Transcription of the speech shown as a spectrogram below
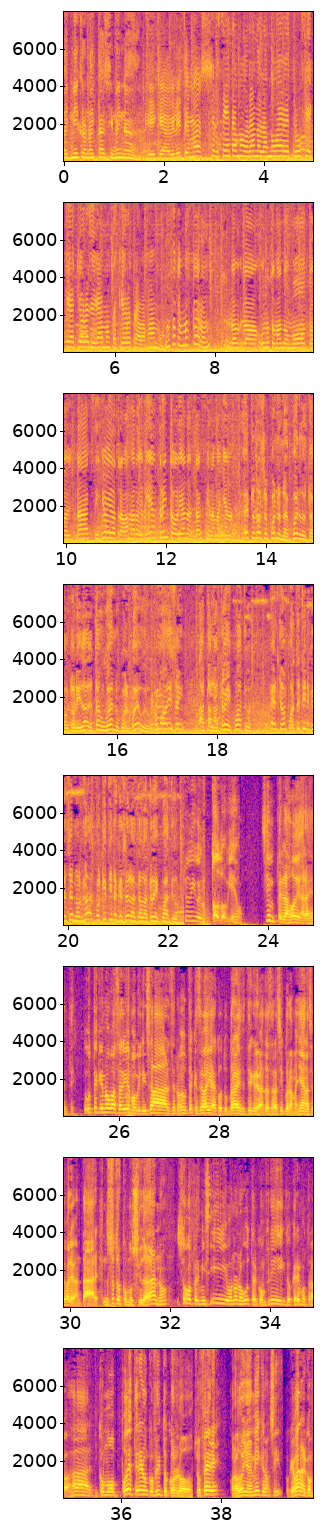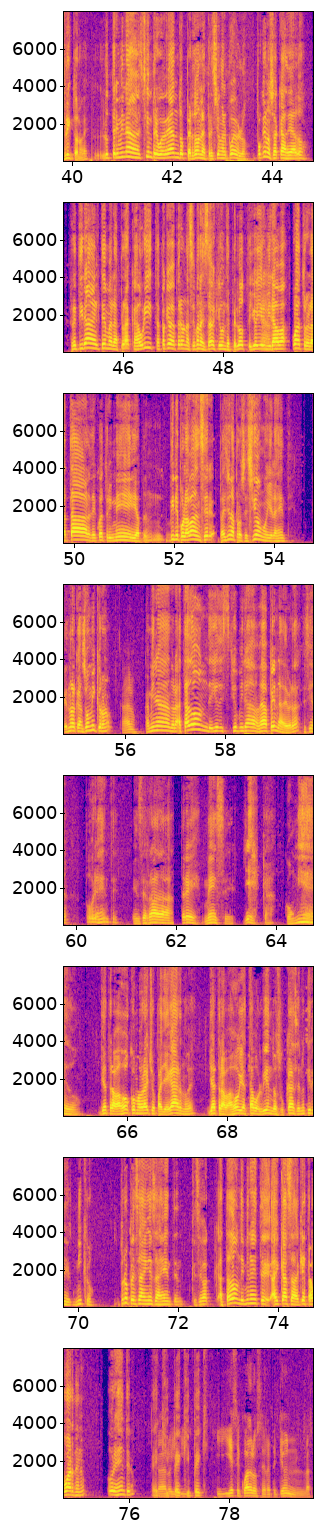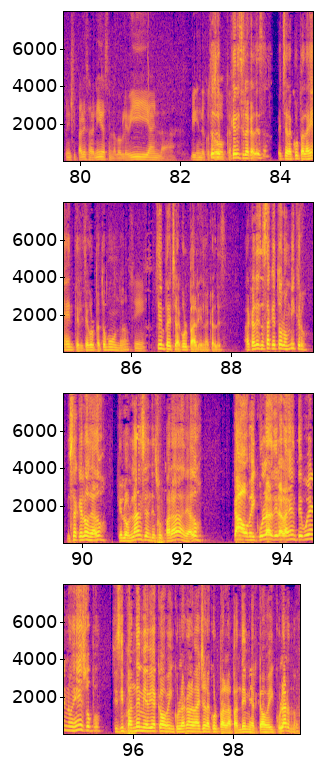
no hay micro, no hay taxi, no hay nada. Y que habiliten más. Recién estamos agarrando a las 9, Trufi, aquí a qué hora llegamos, hasta qué hora trabajamos. Nos sacan más caro, ¿no? Lo- lo- uno tomando moto, el taxi. Yo he ido a trabajar hoy día, 30 bolivianos el taxi en la mañana. Estos no se ponen de acuerdo, estas autoridades están jugando con el pueblo. Como dicen, hasta las 3, 4. El transporte tiene que ser normal, ¿por qué tiene que ser hasta las 3, 4? Yo digo en todo, viejo. Siempre la joden a la gente. Usted que no va a salir a movilizarse, no usted que se vaya a acostumbrar y se tiene que levantarse a las 5 de la mañana, se va a levantar. Nosotros como ciudadanos somos permisivos, no nos gusta el conflicto, queremos trabajar. Y como podés tener un conflicto con los choferes, con los dueños de micro, ¿sí? Porque van al conflicto, ¿no? eh? Lo terminás siempre hueveando, perdón la expresión, al pueblo. ¿Por qué no sacás de a dos? Retirá el tema de las placas ahorita. ¿Para qué vas a esperar una semana si sabes que es un despelote? Yo ayer miraba 4 de la tarde, cuatro y media. Vine por la Avancer, parecía una procesión hoy la gente. Que no alcanzó micro, ¿no? Claro. Caminando. ¿Hasta dónde? Yo, yo miraba, me daba pena, de verdad. Decía, pobre gente, encerrada tres meses, yesca, con miedo. Ya trabajó, ¿cómo habrá hecho para llegar, no? eh? Ya trabajó, ya está volviendo a su casa, no tiene micro. Pero pensaba en esa gente que se va. ¿Hasta dónde? Mira, este, hay casa de aquí hasta Guarde, ¿no? Pobre gente, ¿no? Pequi, Claro, y- pequi, y- pequi. Y ese cuadro se repitió en las principales avenidas, en la Doble Vía, en la Virgen de Entonces, Cotoca. ¿qué dice la alcaldesa? Echa la culpa a la gente, le echa culpa a todo el mundo, ¿no? Sí. Siempre echa la culpa a alguien la alcaldesa. Alcaldesa, saque todos los micros y sáquelos de a dos. Que los lancen de sus paradas de a dos. Caos vehicular, dirá la gente. Bueno, es eso, pues. Si sin pandemia había caos vehicular, no le van a echar la culpa a la pandemia al caos vehicular, ¿no?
